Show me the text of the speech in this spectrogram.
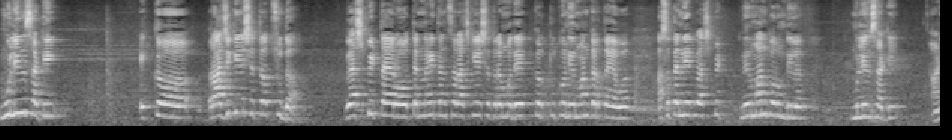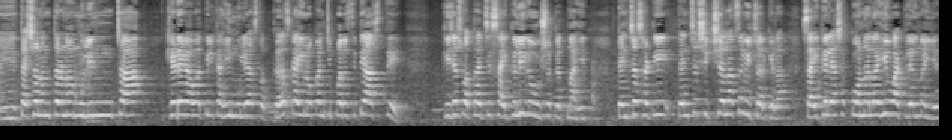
मुलींसाठी एक राजकीय क्षेत्रात सुद्धा व्यासपीठ तयार व्हावं त्यांनाही त्यांचं राजकीय क्षेत्रामध्ये कर्तृत्व निर्माण करता यावं असं त्यांनी एक व्यासपीठ निर्माण करून दिलं मुलींसाठी. आणि त्याच्यानंतरनं मुलींच्या खेडेगावातील काही मुली असतात खरंच काही लोकांची परिस्थिती असते की जे स्वतःची सायकलही घेऊ शकत नाहीत. त्यांच्यासाठी त्यांच्या शिक्षणाचा विचार केला. सायकली अशा कोणालाही वाटलेल्या नाहीयेत.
